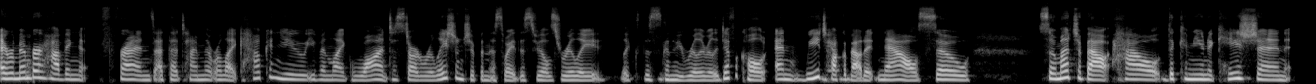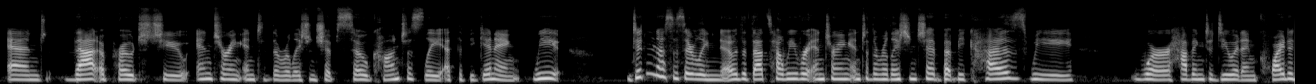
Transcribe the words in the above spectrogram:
I remember having friends at that time that were like, how can you even like want to start a relationship in this way? This feels really like this is going to be really, really difficult. And we talk yeah. about it now. So, so much about how the communication and that approach to entering into the relationship so consciously at the beginning, we didn't necessarily know that that's how we were entering into the relationship, but because we were having to do it in quite a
